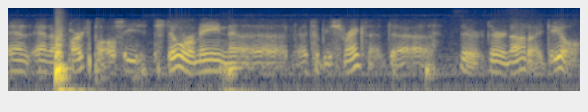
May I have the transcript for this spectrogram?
and, and our parks policy still remain uh, to be strengthened. Uh, they're they're not ideal,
